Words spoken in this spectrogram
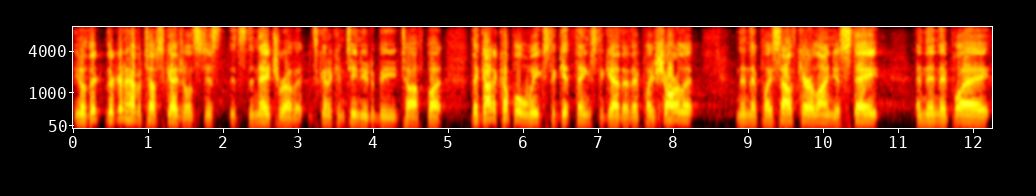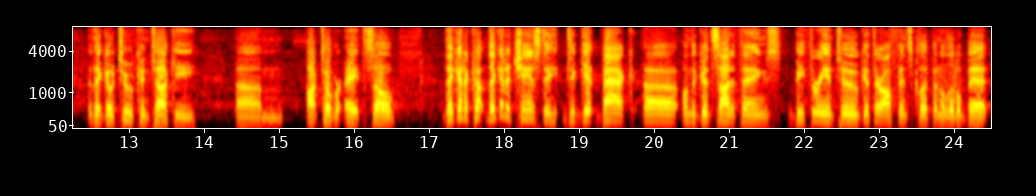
you know they're they're going to have a tough schedule. It's just it's the nature of it. It's going to continue to be tough, but they got a couple of weeks to get things together. They play Charlotte, and then they play South Carolina State, and then they play they go to Kentucky um, October eighth. So they got a they got a chance to to get back uh, on the good side of things, be three and two, get their offense clipping a little bit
